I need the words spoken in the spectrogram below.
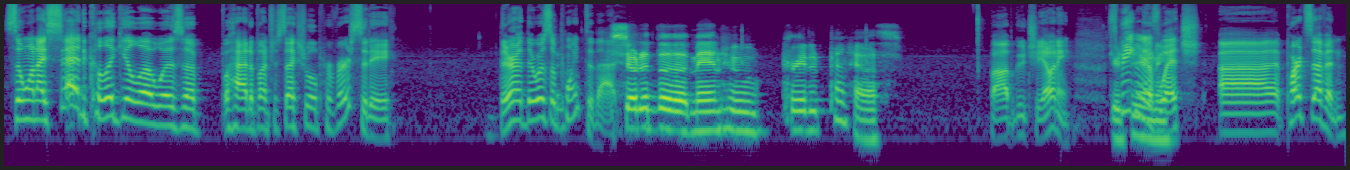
So when I said Caligula was a had a bunch of sexual perversity, there there was a point to that. So did the man who created Penthouse. Bob Guccione. Speaking of which, uh, part seven.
